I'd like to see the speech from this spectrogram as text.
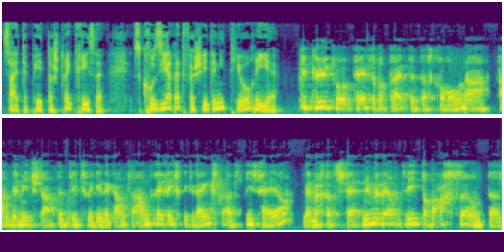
sagt Peter Streckriese. Es kursieren verschiedene Theorien. Gibt Leute, die die These vertreten, dass Corona-Pandemie die Stadtentwicklung in eine ganz andere Richtung lenkt als bisher. Nämlich, dass die Städte nicht mehr werden weiter wachsen und dass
